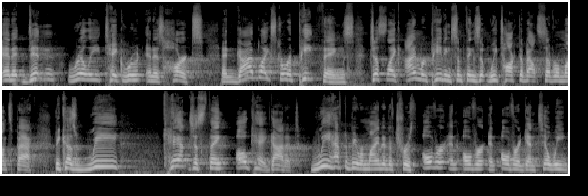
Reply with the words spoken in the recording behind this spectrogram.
and it didn't really take root in his heart. And God likes to repeat things, just like I'm repeating some things that we talked about several months back, because we can't just think, okay, got it. We have to be reminded of truth over and over and over again till we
